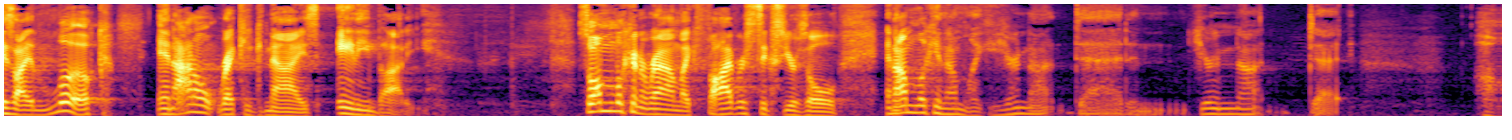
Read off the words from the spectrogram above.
is I look and I don't recognize anybody. So I'm looking around like five or six years old, and I'm looking, I'm like, you're not dead, and you're not dead. Oh.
